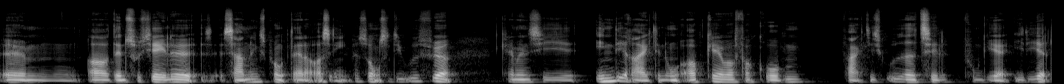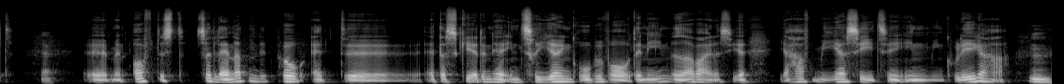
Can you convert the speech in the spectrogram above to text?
Øhm, og den sociale samlingspunkt, der er der også en person, så de udfører kan man sige, indirekte nogle opgaver for gruppen faktisk udad til fungerer ideelt. Ja. Øh, men oftest så lander den lidt på, at, øh, at der sker den her intriger i en gruppe, hvor den ene medarbejder siger, jeg har haft mere at se til, end min kollega har. Mm.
